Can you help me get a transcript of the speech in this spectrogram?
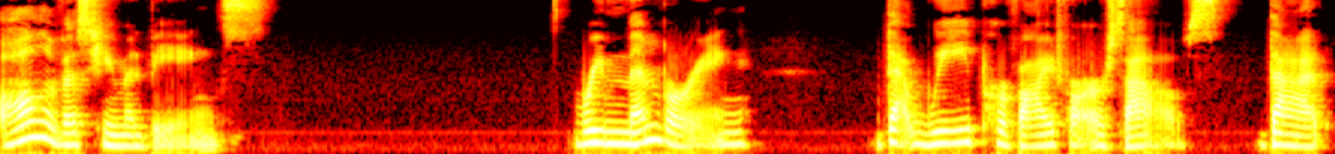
all of us human beings, remembering that we provide for ourselves, that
